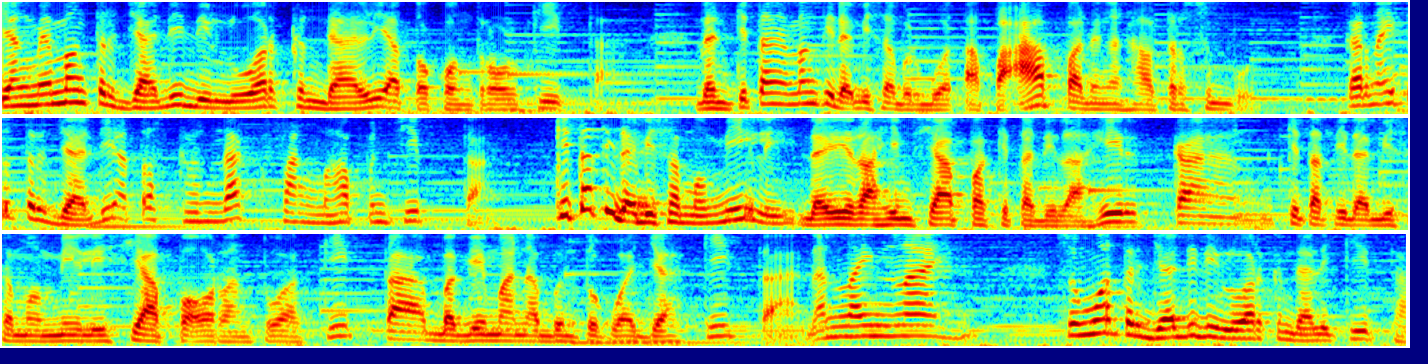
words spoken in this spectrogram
yang memang terjadi di luar kendali atau kontrol kita. Dan kita memang tidak bisa berbuat apa-apa dengan hal tersebut. Karena itu terjadi atas kehendak Sang Maha Pencipta. Kita tidak bisa memilih dari rahim siapa kita dilahirkan, kita tidak bisa memilih siapa orang tua kita, bagaimana bentuk wajah kita, dan lain-lain. Semua terjadi di luar kendali kita.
